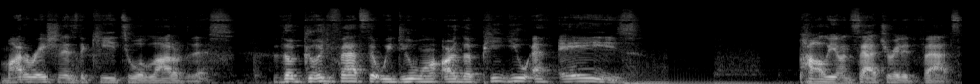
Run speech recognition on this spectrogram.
Moderation is the key to a lot of this. The good fats that we do want are the PUFAs, polyunsaturated fats.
